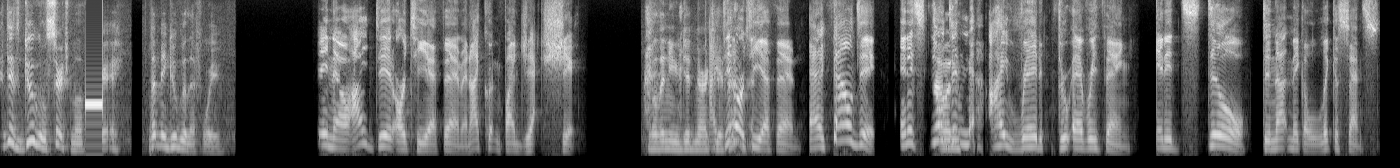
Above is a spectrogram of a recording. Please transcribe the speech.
it did Google search, motherfucker. Let me Google that for you. Hey, now I did RTFM and I couldn't find jack shit. Well, then you did an RTFM. I did RTFM and I found it, and it still didn't. I read through everything, and it still did not make a lick of sense.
